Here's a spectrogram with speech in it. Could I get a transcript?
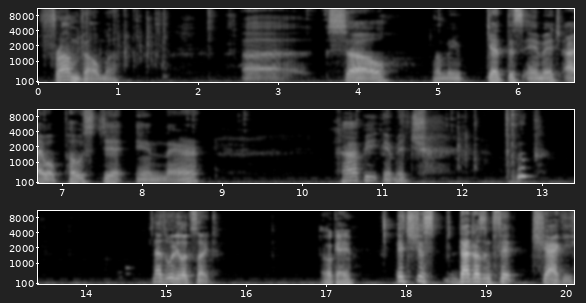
from Velma. Uh, so let me get this image. I will post it in there. Copy image. Boop. That's what he looks like. Okay. It's just that doesn't fit Shaggy.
